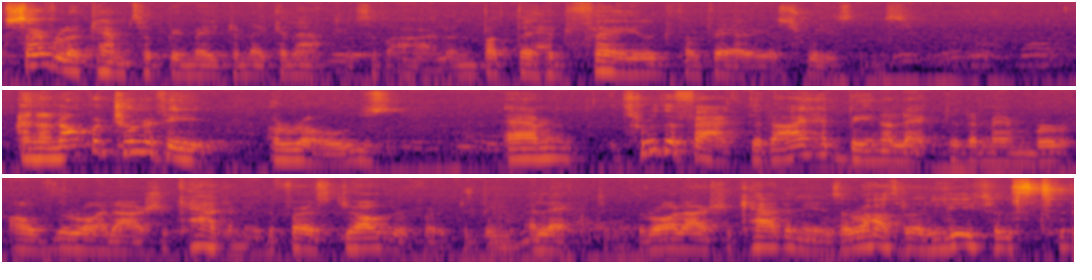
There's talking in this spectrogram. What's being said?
several attempts have been made to make an atlas of Ireland, but they had failed for various reasons. And an opportunity arose um, through the fact that I had been elected a member of the Royal Irish Academy, the first geographer to be elected. The Royal Irish Academy is a rather elitist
